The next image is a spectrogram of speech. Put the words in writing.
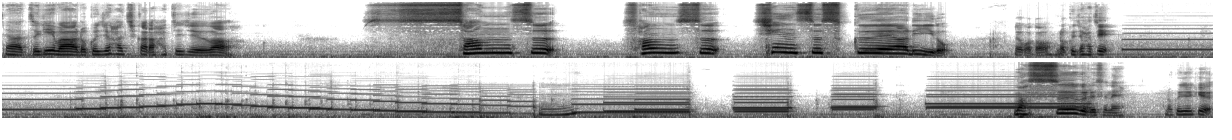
じゃあ次は68から80はサンスサンスシンススクエアリード。どういうこと ?68 うん？まっすぐですね。69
